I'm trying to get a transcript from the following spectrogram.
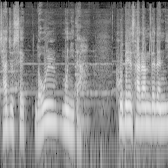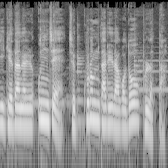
자주색 노을문이다. 후대 사람들은 이 계단을 운제, 즉 구름다리라고도 불렀다.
